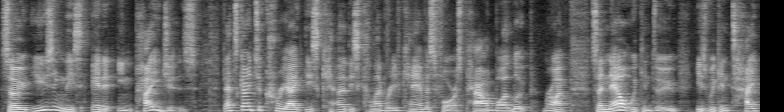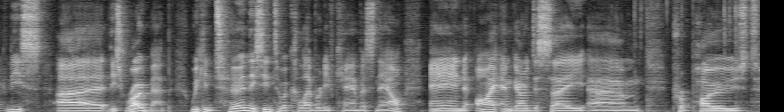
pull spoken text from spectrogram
So using this edit in pages, that's going to create this uh, this collaborative canvas for us powered by Loop, right? So now what we can do is we can take this uh, this roadmap, we can turn this into a collaborative canvas now, and I am going to say um, proposed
